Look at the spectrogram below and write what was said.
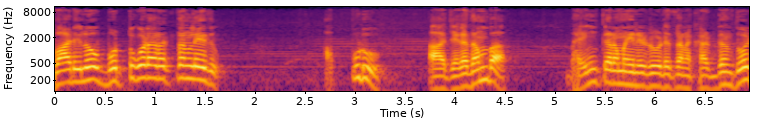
వాడిలో బొట్టు కూడా రక్తం లేదు. అప్పుడు ఆ జగదంబ భయంకరమైనటువంటి తన ఖడ్గంతో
